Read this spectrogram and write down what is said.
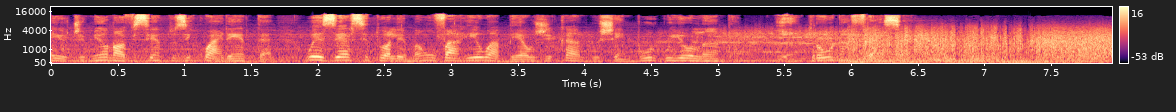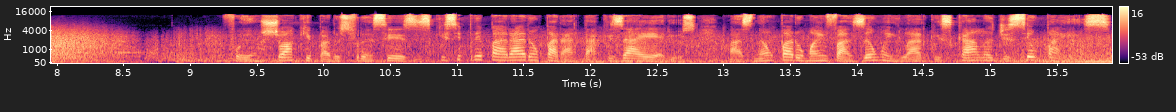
Maio de 1940, o exército alemão varreu a Bélgica, Luxemburgo e Holanda e entrou na França. Foi um choque para os franceses que se prepararam para ataques aéreos, mas não para uma invasão em larga escala de seu país.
